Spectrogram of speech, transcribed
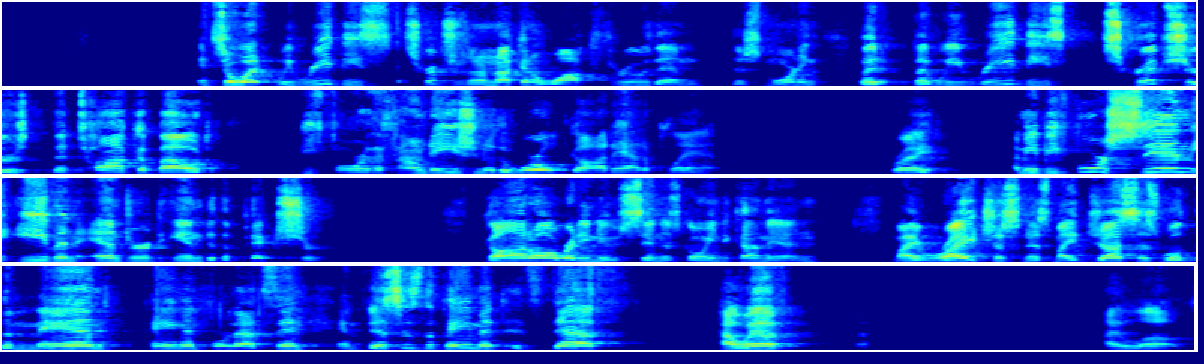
And so what we read these scriptures, and I'm not going to walk through them this morning, but, but we read these scriptures that talk about before the foundation of the world, God had a plan. Right? I mean, before sin even entered into the picture, God already knew sin is going to come in. My righteousness, my justice will demand payment for that sin. And this is the payment, it's death. However, I love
